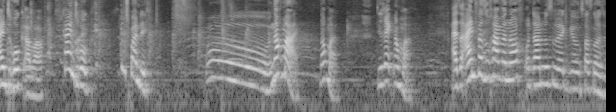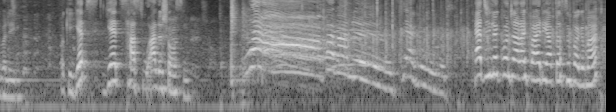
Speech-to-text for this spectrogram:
Kein Druck aber. Kein Druck. Entspann dich. Oh. Nochmal. Nochmal. Direkt nochmal. Also einen Versuch haben wir noch und dann müssen wir uns was Neues überlegen. Okay, jetzt, jetzt hast du alle Chancen. Wow, verwandelt. Sehr gut. Herzlichen Glückwunsch an euch beide, ihr habt das super gemacht.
